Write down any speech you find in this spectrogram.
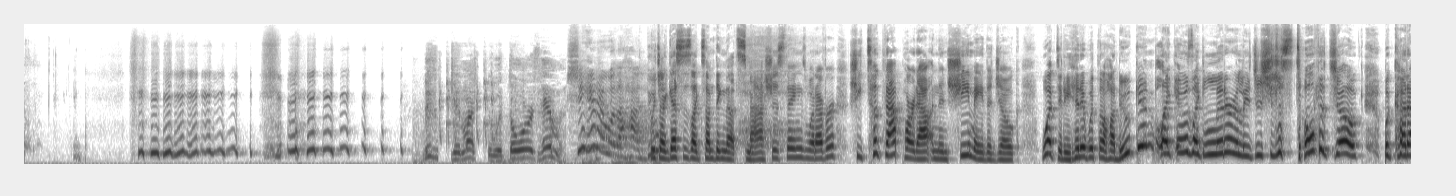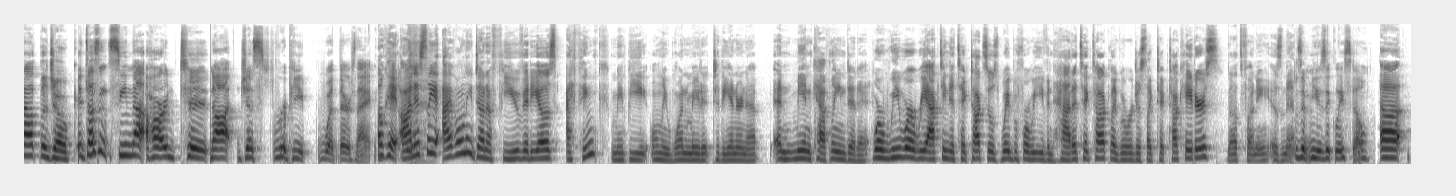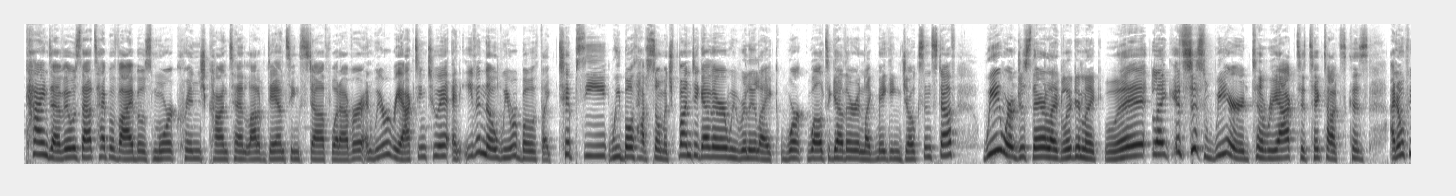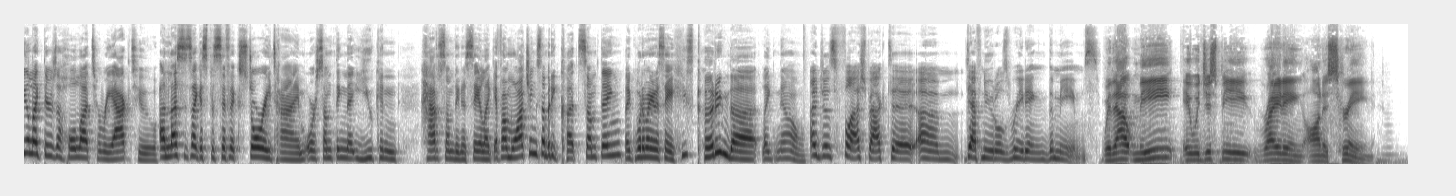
This hit my shit with Thor's hammer. She hit it with a Hadouken. Which I guess is like something that smashes things, whatever. She took that part out and then she made the joke. What did he hit it with the Hadouken? Like it was like literally just she just stole the joke but cut out the joke. It doesn't seem that hard to not just repeat what they're saying. Okay, honestly, I've only done a few videos. I think maybe only one made it to the internet, and me and Kathleen did it, where we were reacting to TikToks. It was way before we even had a TikTok. Like we were just like TikTok haters. That's funny, isn't it? Was it Musical.ly still? Uh, kind of. It was that type of vibe. It was more cringe content, a lot of dancing stuff, whatever. And we were reacting to it. And even though we were both like tipsy, we both have so much fun together. We really like work well together and like making jokes and stuff. We were just there like looking like what like it's just weird to react to tiktoks because i don't feel like there's a whole lot to react to unless it's like a specific story time or something that you can have something to say like if i'm watching somebody cut something like what am i gonna say he's cutting that like no I just flash back to um, Def Noodles reading the memes. Without me, it would just be writing on a screen.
